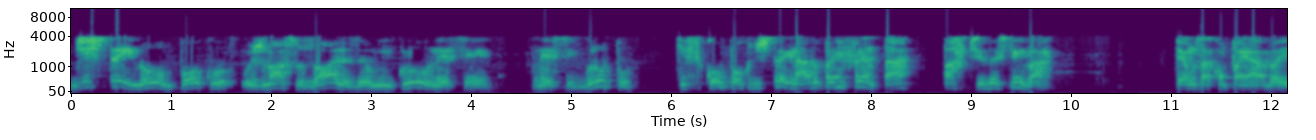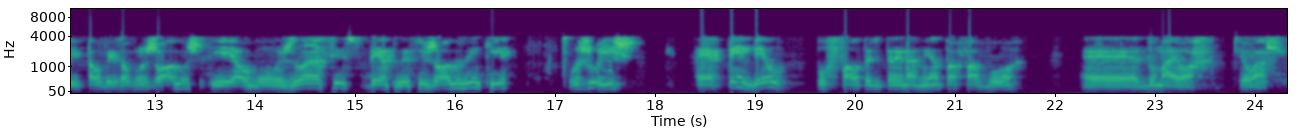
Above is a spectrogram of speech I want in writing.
destreinou um pouco os nossos olhos, eu me incluo nesse, nesse grupo, que ficou um pouco destreinado para enfrentar partidas sem VAR. Temos acompanhado aí talvez alguns jogos e alguns lances dentro desses jogos em que o juiz é, pendeu por falta de treinamento a favor é, do maior, eu acho.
